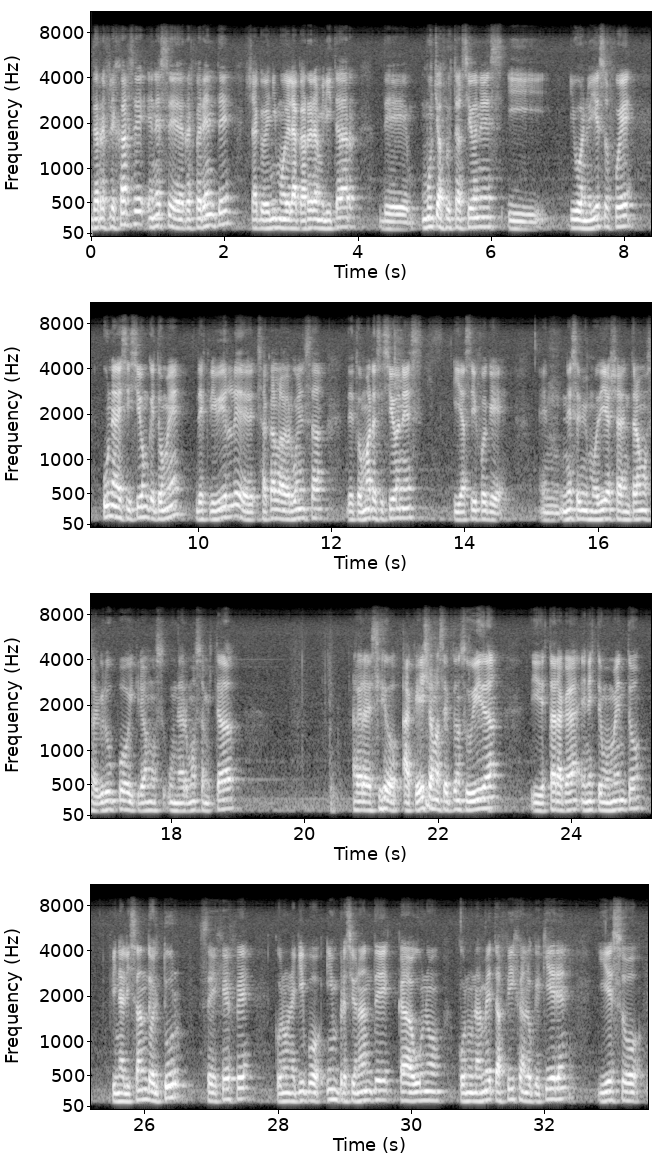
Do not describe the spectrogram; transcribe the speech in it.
de reflejarse en ese referente, ya que venimos de la carrera militar, de muchas frustraciones y, bueno, y eso fue una decisión que tomé de escribirle, de sacar la vergüenza, de tomar decisiones y así fue que en, ese mismo día ya entramos al grupo y creamos una hermosa amistad. Agradecido a que ella me aceptó en su vida y de estar acá en este momento, finalizando el tour, sé jefe, con un equipo impresionante, cada uno con una meta fija en lo que quieren y eso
